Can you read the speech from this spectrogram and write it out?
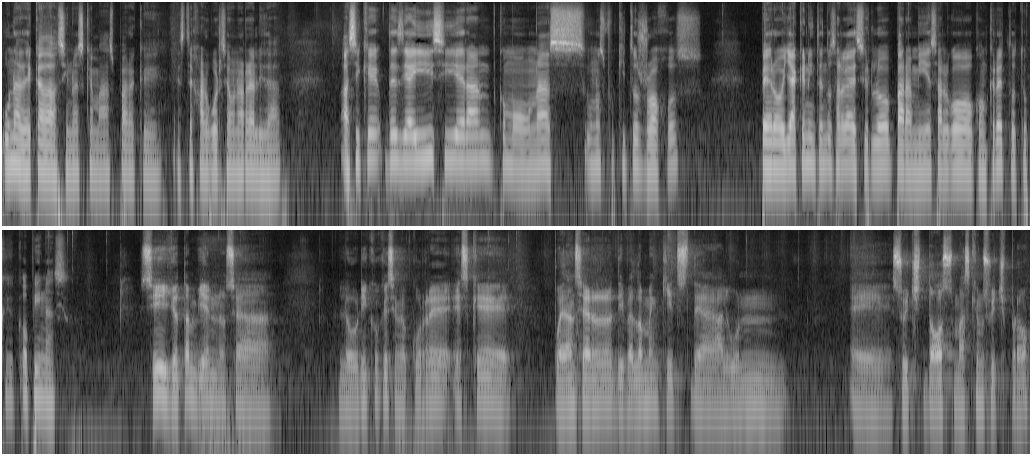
una década, si no es que más, para que este hardware sea una realidad. Así que desde ahí sí eran como unas, unos foquitos rojos. Pero ya que Nintendo salga a decirlo, para mí es algo concreto. ¿Tú qué opinas? Sí, yo también, o sea, lo único que se me ocurre es que puedan ser development kits de algún eh, Switch 2 más que un Switch Pro.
